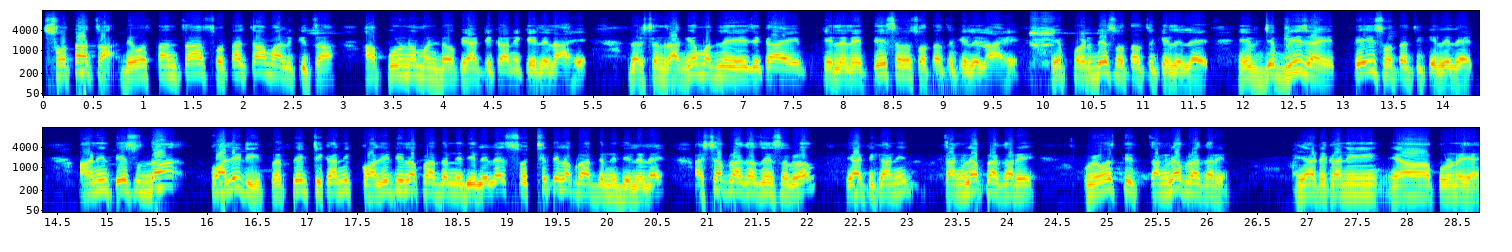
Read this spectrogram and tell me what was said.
स्वतःचा देवस्थानचा स्वतःच्या मालकीचा हा पूर्ण मंडप या ठिकाणी केलेला आहे. दर्शन रांगेमधले हे जे काय केलेले आहे ते सगळं स्वतःचं केलेलं आहे. हे पडदे स्वतःच केलेले आहेत. हे जे ब्रिज आहेत तेही स्वतःचे केलेले आहेत. आणि ते सुद्धा क्वालिटी प्रत्येक ठिकाणी क्वालिटीला प्राधान्य दिलेलं आहे स्वच्छतेला प्राधान्य दिलेलं आहे. अशा प्रकारचं हे सगळं या ठिकाणी चांगल्या प्रकारे व्यवस्थित चांगल्या प्रकारे या ठिकाणी या पूर्ण आहे.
